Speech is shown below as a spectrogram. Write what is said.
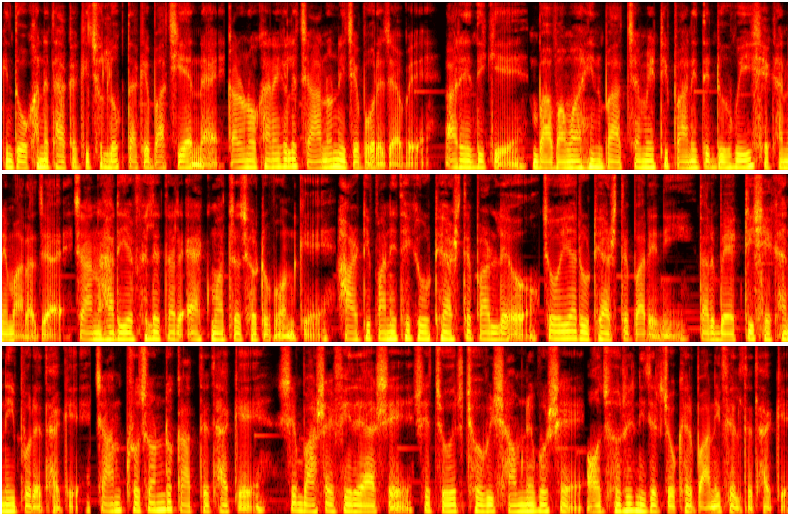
কিন্তু ওখানে থাকা কিছু লোক তাকে বাঁচিয়ে নেয়, কারণ ওখানে গেলে চানও নিচে পড়ে যাবে। আর এদিকে বাবা মাহিন বাচ্চা মেয়েটি পানিতে ডুবেই সেখানে মারা যায়। চান হারিয়ে ফেলে তার একমাত্র ছোট বোনকে। হার্টি পানি থেকে উঠে আসতে পারলেও চই আর উঠে আসতে পারেনি। তার ব্যাগটি সেখানেই পড়ে থাকে। চান প্রচণ্ড কাঁদতে থাকে। সে বাসায় ফিরে আসে। সে চইয়ের ছবির সামনে বসে অঝরে নিজের চোখের পানি ফেলতে থাকে।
